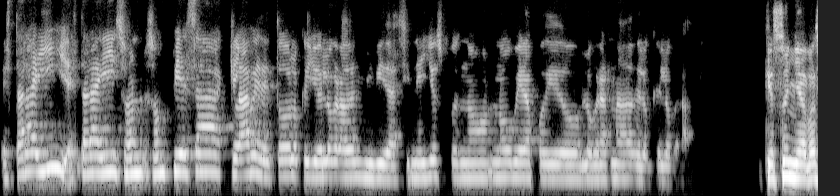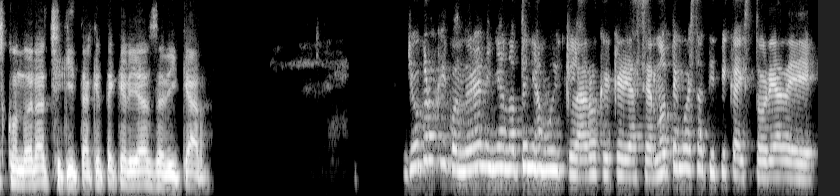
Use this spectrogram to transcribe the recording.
estar ahí, estar ahí, son, son pieza clave de todo lo que yo he logrado en mi vida. Sin ellos, pues no, no hubiera podido lograr nada de lo que he logrado. ¿Qué soñabas cuando eras chiquita? ¿Qué te querías dedicar? Yo creo que cuando era niña no tenía muy claro qué quería hacer. No tengo esta típica historia de,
